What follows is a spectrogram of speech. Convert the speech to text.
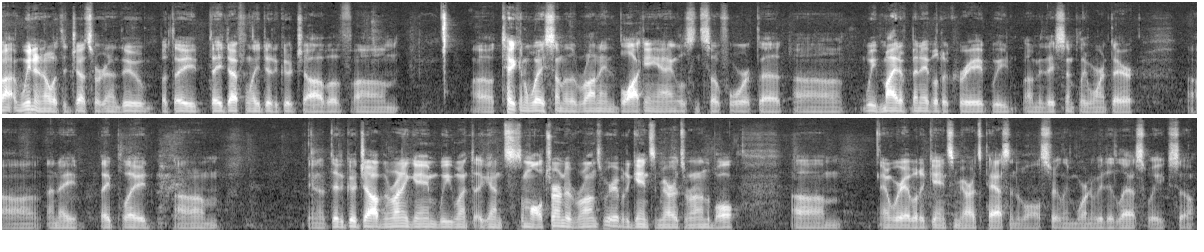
uh, we didn't know what the Jets were going to do, but they, they definitely did a good job of um, uh, taking away some of the running, blocking angles, and so forth that uh, we might have been able to create. We, I mean, they simply weren't there, uh, and they they played, um, you know, did a good job in the running game. We went against some alternative runs. We were able to gain some yards running the ball, um, and we were able to gain some yards passing the ball, certainly more than we did last week. So,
